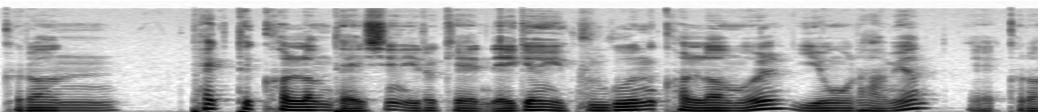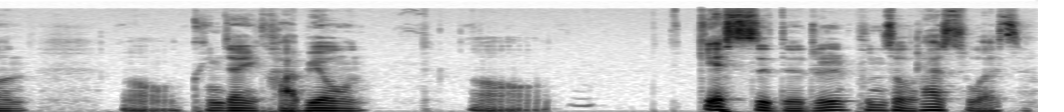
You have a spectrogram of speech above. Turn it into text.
그런 packed 컬럼 대신 이렇게 내경이 굵은 컬럼을 이용을 하면 예, 그런 어, 굉장히 가벼운 어, 가스들을 분석을 할 수가 있어요.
